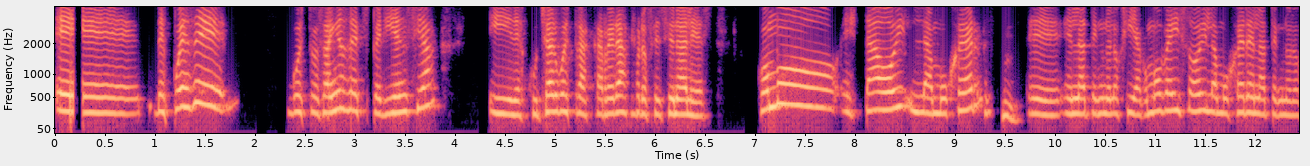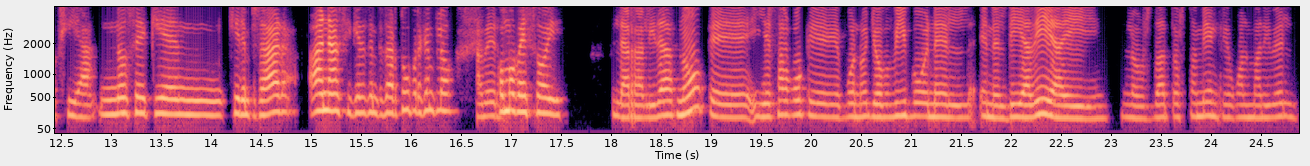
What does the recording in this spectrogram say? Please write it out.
Eh, después de, vuestros años de experiencia y de escuchar vuestras carreras profesionales. ¿Cómo está hoy la mujer eh, en la tecnología? ¿Cómo veis hoy la mujer en la tecnología? No sé quién quiere empezar. Ana, si quieres empezar tú, por ejemplo. A ver, ¿Cómo ves hoy? La realidad, ¿no? Que, y es algo que, bueno, yo vivo en el, en el día a día y los datos también, que igual Maribel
